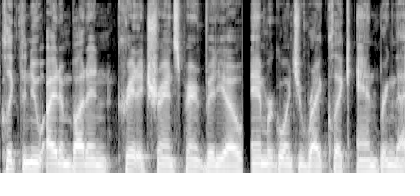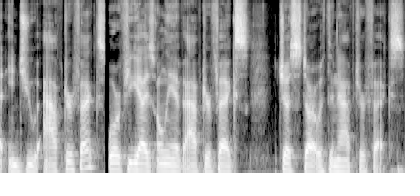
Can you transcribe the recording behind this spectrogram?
click the new item button, create a transparent video, and we're going to right click and bring that into After Effects. Or if you guys only have After Effects, just start with an After Effects.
